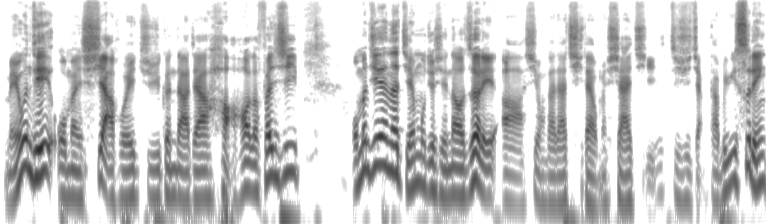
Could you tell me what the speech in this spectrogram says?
没问题，我们下回继续跟大家好好的分析。我们今天的节目就先到这里啊！希望大家期待我们下一集继续讲 WV 四零，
